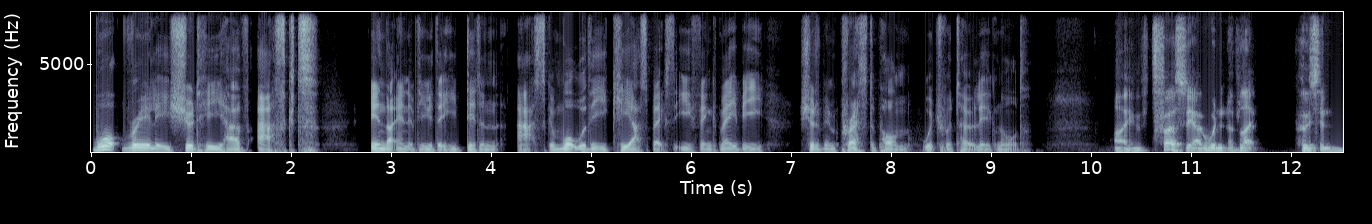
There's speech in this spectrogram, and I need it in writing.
What really should he have asked in that interview that he didn't ask? And what were the key aspects that you think maybe should have been pressed upon, which were totally ignored? I, firstly, I wouldn't have let Putin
